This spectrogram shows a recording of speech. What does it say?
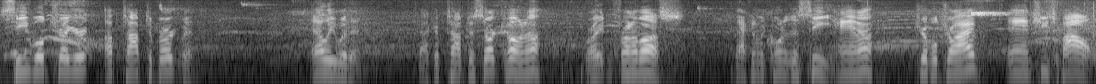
C will trigger it up top to Bergman. Ellie with it. Back up top to Sarcona, right in front of us. Back into the corner to C. Hannah, dribble drive, and she's fouled.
